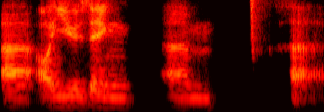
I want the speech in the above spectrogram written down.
uh, are using um, uh,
